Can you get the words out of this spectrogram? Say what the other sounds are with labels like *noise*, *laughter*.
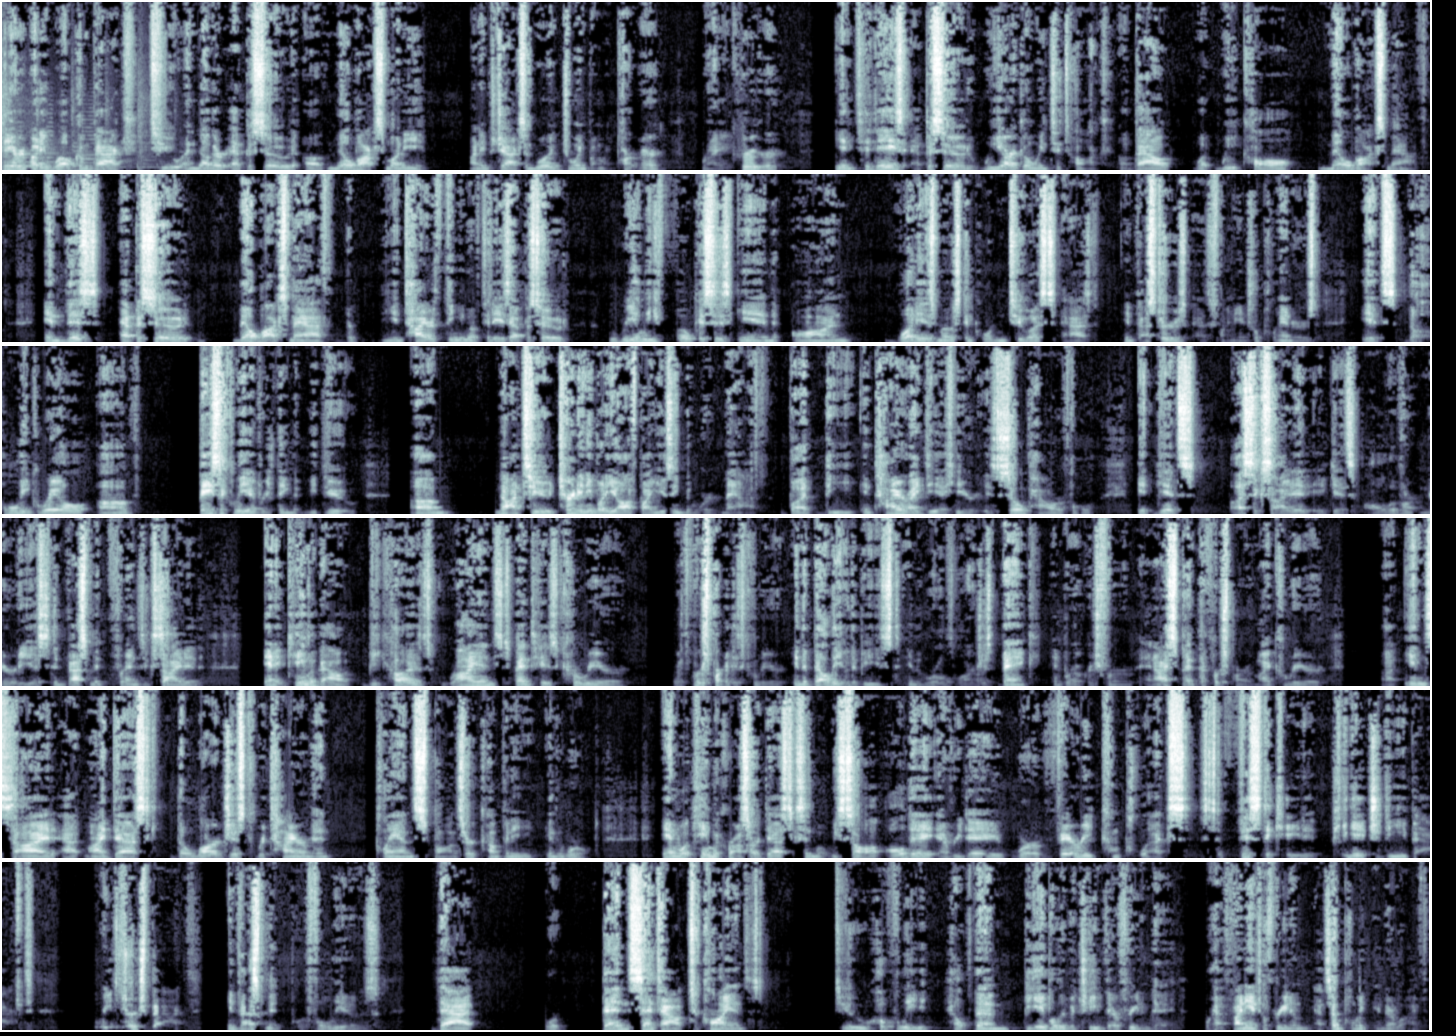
Hey, everybody, welcome back to another episode of Mailbox Money. My name is Jackson Wood, joined by my partner, Ryan Kruger. In today's episode, we are going to talk about what we call mailbox math. In this episode, mailbox math, the, the entire theme of today's episode really focuses in on what is most important to us as investors, as financial planners. It's the holy grail of basically everything that we do. Um, not to turn anybody off by using the word math, but the entire idea here is so powerful. It gets us excited. It gets all of our nerdiest investment friends excited. And it came about because Ryan spent his career, or the first part of his career, in the belly of the beast in the world's largest bank and brokerage firm. And I spent the first part of my career uh, inside at my desk, the largest retirement plan sponsor company in the world. And what came across our desks and what we saw all day, every day were very complex, sophisticated, PhD backed, research backed investment portfolios that were then sent out to clients to hopefully help them be able to achieve their freedom day or have financial freedom at some point in their life.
